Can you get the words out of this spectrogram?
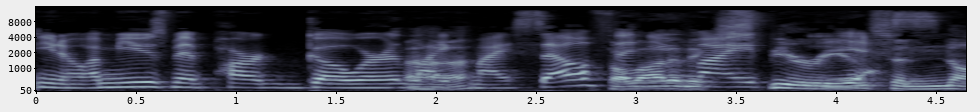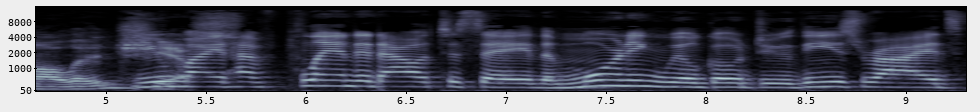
you know, amusement park goer like myself, Uh-huh. A then lot you of might experience yes. and knowledge. You yes. might have planned it out to say the morning we'll go do these rides,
